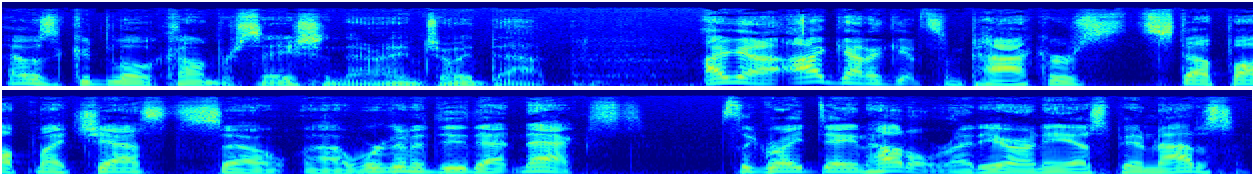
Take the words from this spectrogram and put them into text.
That was a good little conversation there. I enjoyed that. I got I got to get some Packers stuff off my chest, so uh, we're going to do that next. It's the Great Dane Huddle right here on ESPN Madison.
